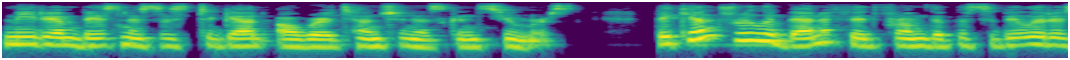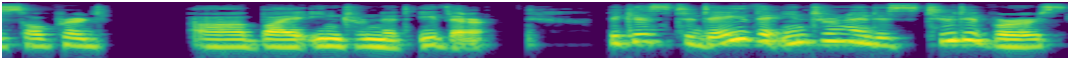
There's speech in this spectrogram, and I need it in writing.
medium businesses to get our attention as consumers. They can't really benefit from the possibilities offered uh, by internet either. Because today the internet is too diverse,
